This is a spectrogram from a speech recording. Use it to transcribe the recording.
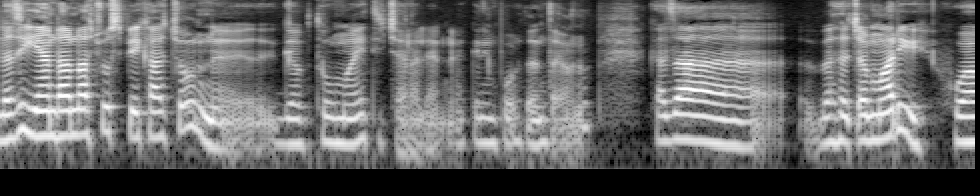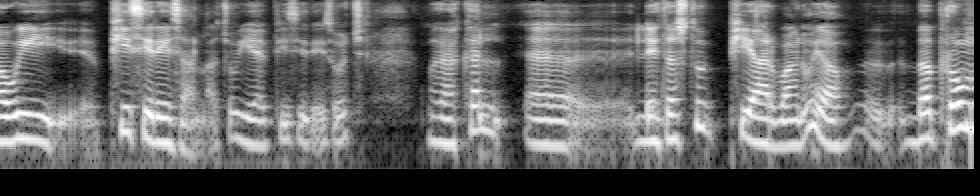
ስለዚህ እያንዳንዳቸው spec ኣቸውን ገብቶ ማየት ይቻላል ያን ያክል important አይሆንም። ከዛ በተጨማሪ ህዋዊ P series አላቸው። የ P series ኦች መካከል latest ኡ P አርባ ነው። ያው በፕሮም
